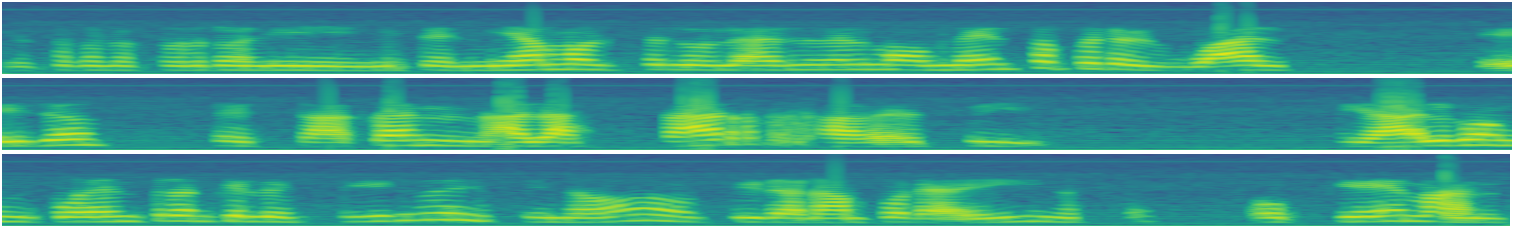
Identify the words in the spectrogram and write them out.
Eso que nosotros ni, ni teníamos el celular en el momento, pero igual, ellos se sacan al azar a ver si si algo encuentran que les sirve y si no, tirarán por ahí, no sé, o queman,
